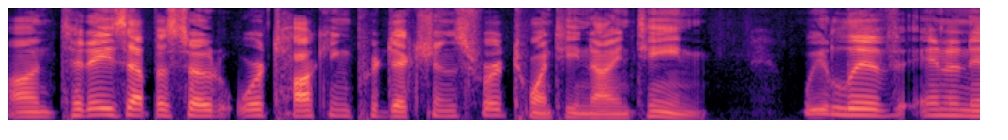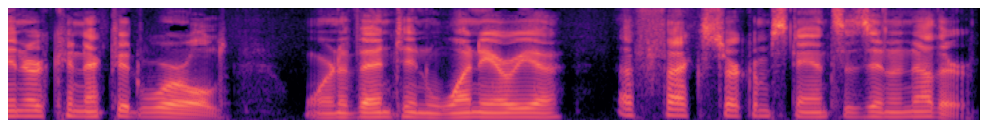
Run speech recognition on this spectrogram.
On today's episode, we're talking predictions for 2019. We live in an interconnected world where an event in one area affects circumstances in another.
